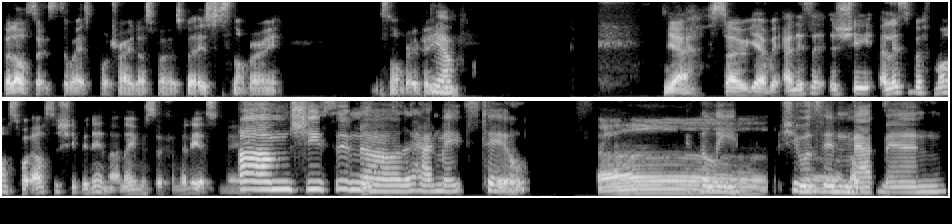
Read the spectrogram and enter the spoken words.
But also, it's the way it's portrayed, I suppose. But it's just not very, it's not very appealing. Yeah. Yeah. So yeah, we, and is it is she Elisabeth Moss? What else has she been in? That name is so familiar to me. Um, she's in uh The Handmaid's Tale. She's I lead. Uh, She was uh, in Mad Men.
